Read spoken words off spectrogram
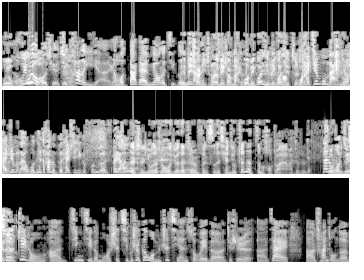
忽悠忽悠过去，去看了一眼，然后大概瞄了几个。没没事，你承认没事，买过没关系，没关系。我还真不买，我还真不买，我跟他们不太是一个风格。哎，真的是有的时候，我觉得就是粉丝的钱就真的这么好赚啊！就是，但是我觉得这种呃经济的模式，岂不是跟我们之前所谓的就是呃在呃传统的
